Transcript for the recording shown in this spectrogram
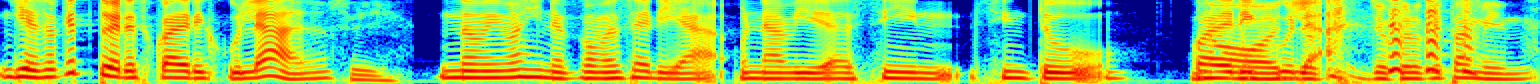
Y eso que tú eres cuadriculado. Sí. No me imagino cómo sería una vida sin, sin tu No, yo, cuadrícula. yo creo que también,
